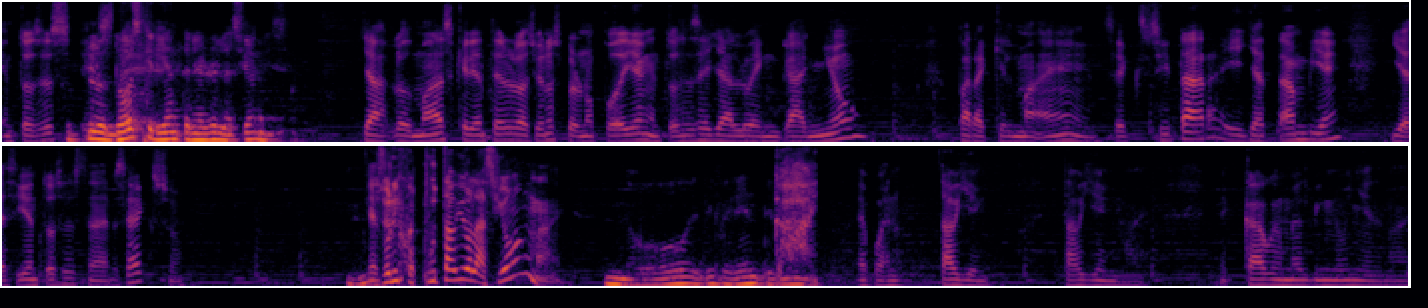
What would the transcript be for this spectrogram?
entonces... Los dos este, querían tener relaciones. Ya, los maes querían tener relaciones, pero no podían, entonces ella lo engañó para que el mae se excitara y ella también, y así entonces tener sexo. Es un hijo de puta violación, mae. No, es diferente. Ay, eh, bueno, está bien, está bien, mae. Me cago en Melvin Núñez, mae.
